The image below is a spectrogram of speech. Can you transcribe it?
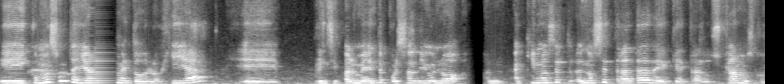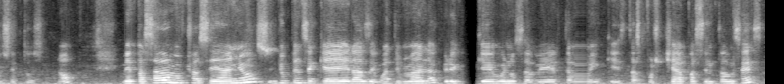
eh, como es un taller de metodología, principalmente, por eso digo, no, aquí no se, no se trata de que traduzcamos conceptos, ¿no? Me pasaba mucho hace años, yo pensé que eras de Guatemala, pero qué bueno saber también que estás por Chiapas entonces.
